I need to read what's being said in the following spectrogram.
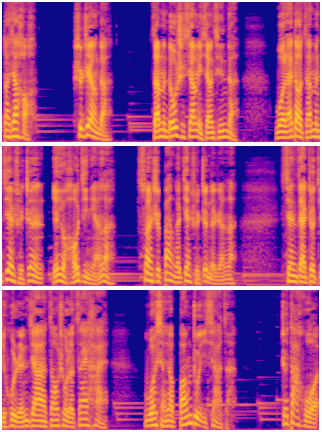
大家好，是这样的，咱们都是乡里乡亲的。我来到咱们建水镇也有好几年了，算是半个建水镇的人了。现在这几户人家遭受了灾害，我想要帮助一下子。这大火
